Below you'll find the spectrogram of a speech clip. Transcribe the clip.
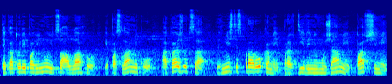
Те, которые повинуются Аллаху и посланнику, окажутся вместе с пророками, правдивыми мужами, павшими,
